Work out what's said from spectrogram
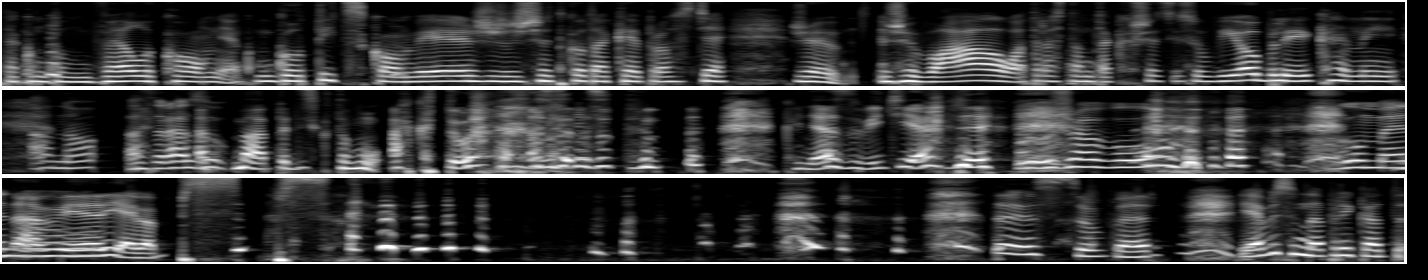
takom tom veľkom, nejakom gotickom, vieš, že všetko také proste, že, že wow, a teraz tam tak všetci sú vyobliekaní. Áno, a A zrazu má prísť k tomu aktu a zrazu ten kniaz vytiahne rúžovú gumenú. na miery a iba ps, ps. to je super. Ja by som napríklad,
